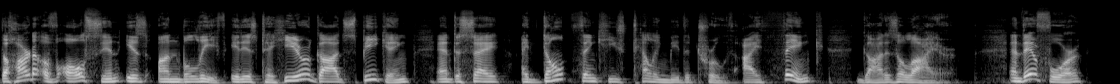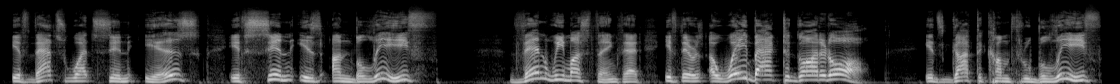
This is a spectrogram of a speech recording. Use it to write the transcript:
The heart of all sin is unbelief. It is to hear God speaking and to say, I don't think he's telling me the truth. I think God is a liar. And therefore, if that's what sin is, if sin is unbelief, then we must think that if there's a way back to God at all, it's got to come through belief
